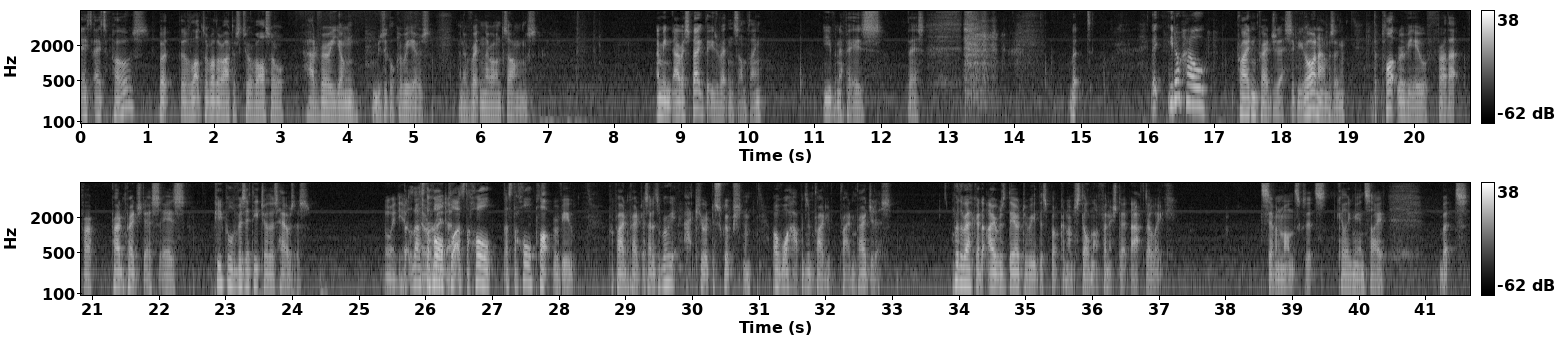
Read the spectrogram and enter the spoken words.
I, I suppose, but there's lots of other artists who have also had very young musical careers and have written their own songs. I mean, I respect that he's written something, even if it is this. but like, you know how Pride and Prejudice, if you go on Amazon, the plot review for that for Pride and Prejudice is people visit each other's houses. No idea. Th- that's the whole plot. That's the whole. That's the whole plot review for Pride and Prejudice, and it's a very accurate description of what happens in Pride, Pride and Prejudice. For the record, I was there to read this book, and I'm still not finished it after like seven months because it's killing me inside. But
